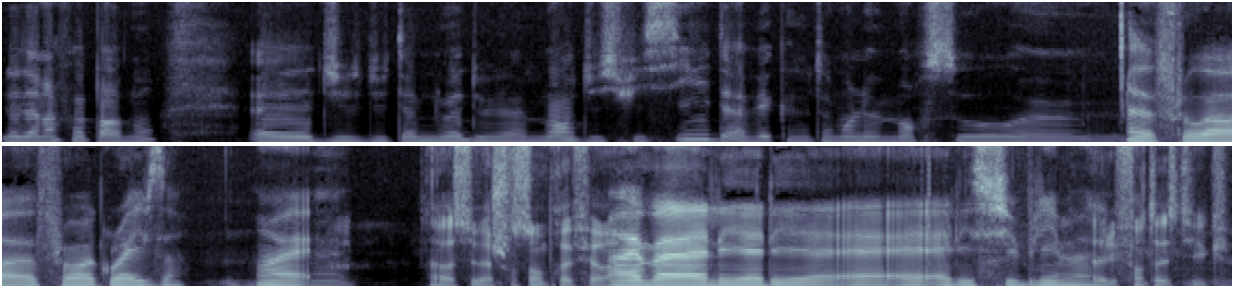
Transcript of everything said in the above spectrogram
la dernière fois pardon du, du, thème de la mort du suicide avec notamment le morceau Flower, Flower Graves. Mhm, ouais. Ah, c'est ma chanson préférée. Ouais, bah, elle, est, elle, est, elle, est sublime. Elle est fantastique.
